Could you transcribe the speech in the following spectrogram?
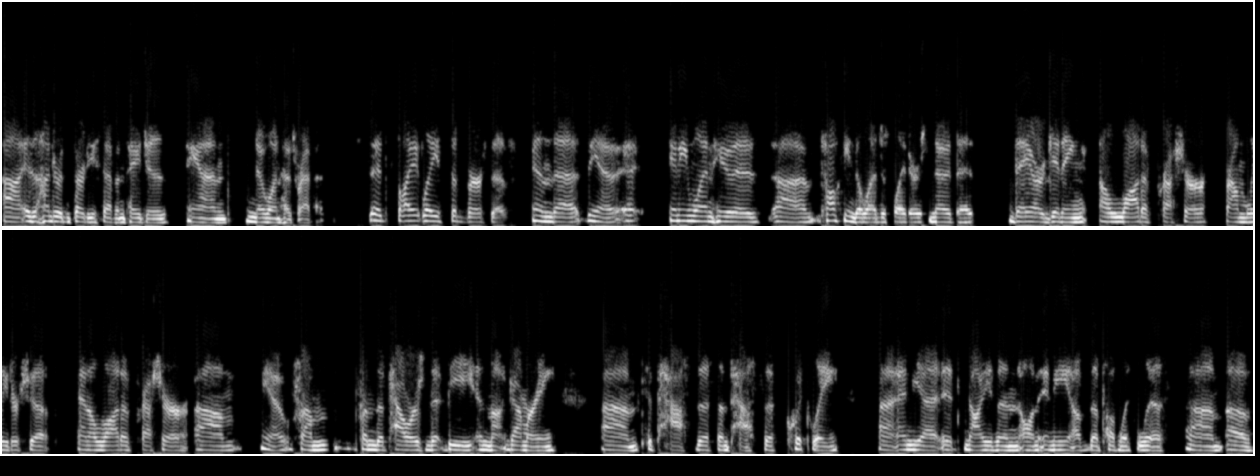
uh, is 137 pages, and no one has read it. It's slightly subversive in that you know it, anyone who is um, talking to legislators know that they are getting a lot of pressure from leadership and a lot of pressure, um, you know, from from the powers that be in Montgomery um, to pass this and pass this quickly. Uh, and yet, it's not even on any of the public list um, of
